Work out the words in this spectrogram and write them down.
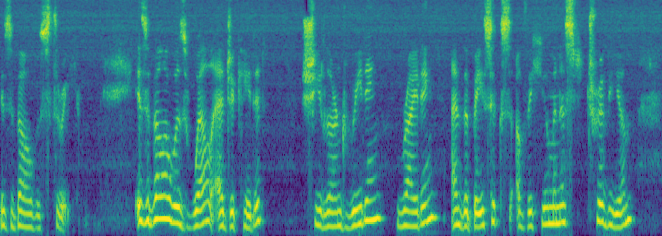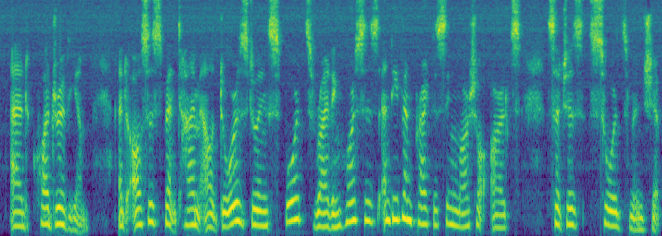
Isabella was three. Isabella was well educated. She learned reading, writing, and the basics of the humanist trivium and quadrivium, and also spent time outdoors doing sports, riding horses, and even practicing martial arts such as swordsmanship.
